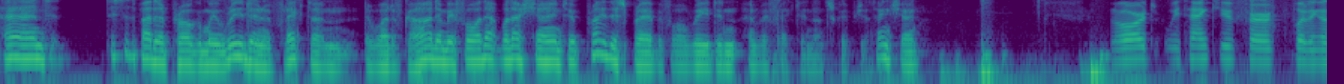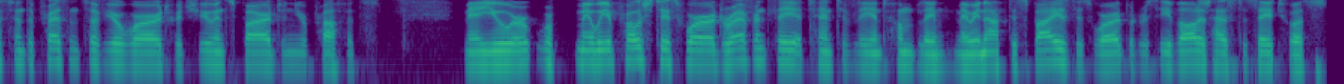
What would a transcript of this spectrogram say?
And this is the part of the programme we read and reflect on the Word of God. And before that, we'll ask Shane to pray this prayer before reading and reflecting on Scripture. Thanks, Shane. Lord, we thank you for putting us in the presence of your word, which you inspired in your prophets. May you may we approach this word reverently, attentively, and humbly. May we not despise this word, but receive all it has to say to us.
